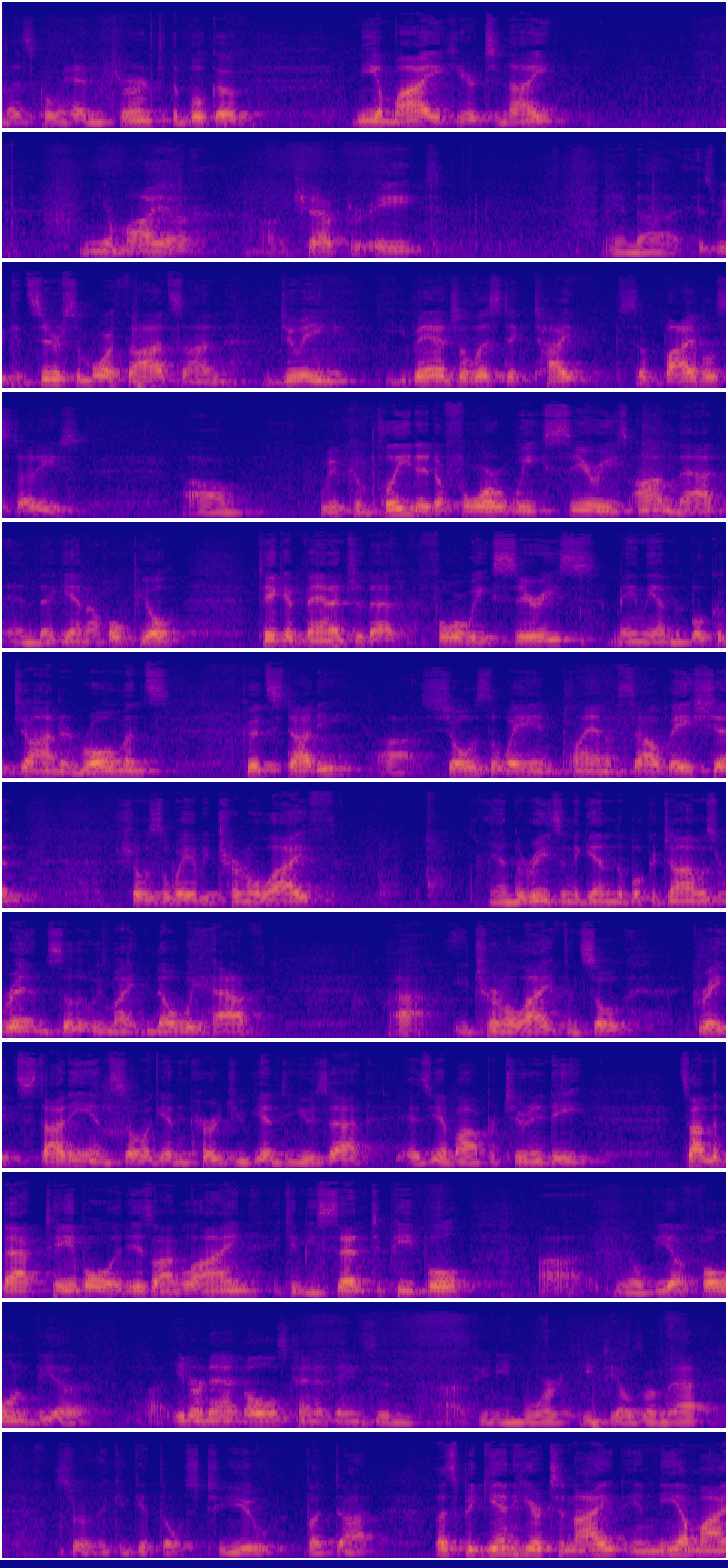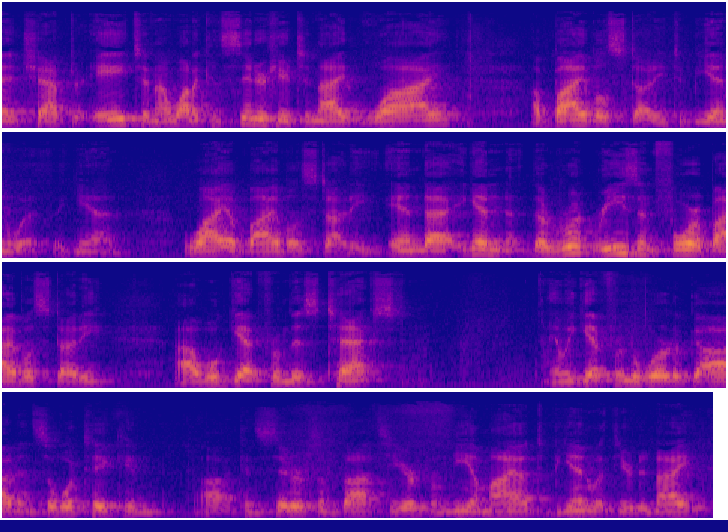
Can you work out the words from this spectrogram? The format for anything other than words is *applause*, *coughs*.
Let's go ahead and turn to the book of Nehemiah here tonight. Nehemiah uh, chapter 8. And uh, as we consider some more thoughts on doing evangelistic types of Bible studies, um, we've completed a four week series on that. And again, I hope you'll take advantage of that four week series, mainly on the book of John and Romans. Good study, uh, shows the way and plan of salvation, shows the way of eternal life. And the reason, again, the book of John was written so that we might know we have uh, eternal life. And so, great study. And so, again, encourage you again to use that as you have opportunity. It's on the back table. It is online. It can be sent to people, uh, you know, via phone, via uh, internet, and all those kind of things. And uh, if you need more details on that, certainly could get those to you. But uh, let's begin here tonight in Nehemiah chapter 8, and I want to consider here tonight why a Bible study to begin with. Again, why a Bible study? And uh, again, the root reason for a Bible study uh, we'll get from this text, and we get from the Word of God, and so we'll take and uh, consider some thoughts here from Nehemiah to begin with here tonight.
